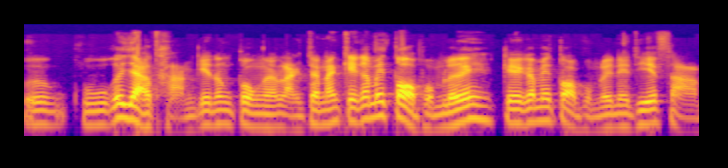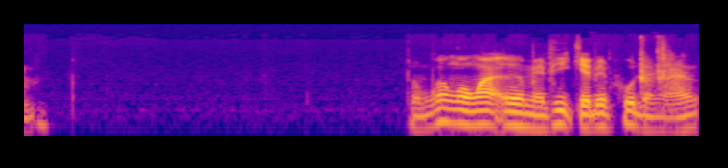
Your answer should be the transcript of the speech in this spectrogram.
กูกูก็อยากถามแกตรงๆนะหลังจากนั้นแกก็ไม่ตอบผมเลย แกก็ไม่ตอบผมเลยในทีเอสสาม ผมก็งงว่าเออทำไมพี่เกดไปพูดอย่างนั้น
